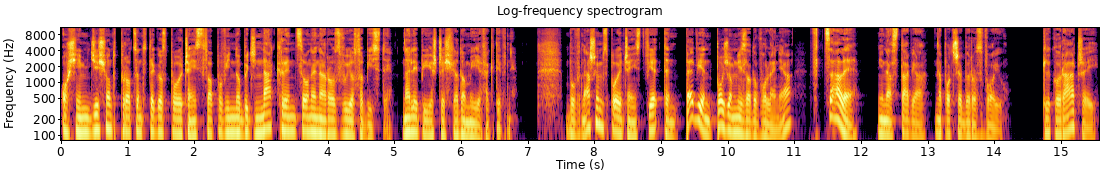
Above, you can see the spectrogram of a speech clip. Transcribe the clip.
80% tego społeczeństwa powinno być nakręcone na rozwój osobisty, najlepiej jeszcze świadomy i efektywny. Bo w naszym społeczeństwie ten pewien poziom niezadowolenia wcale nie nastawia na potrzeby rozwoju, tylko raczej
